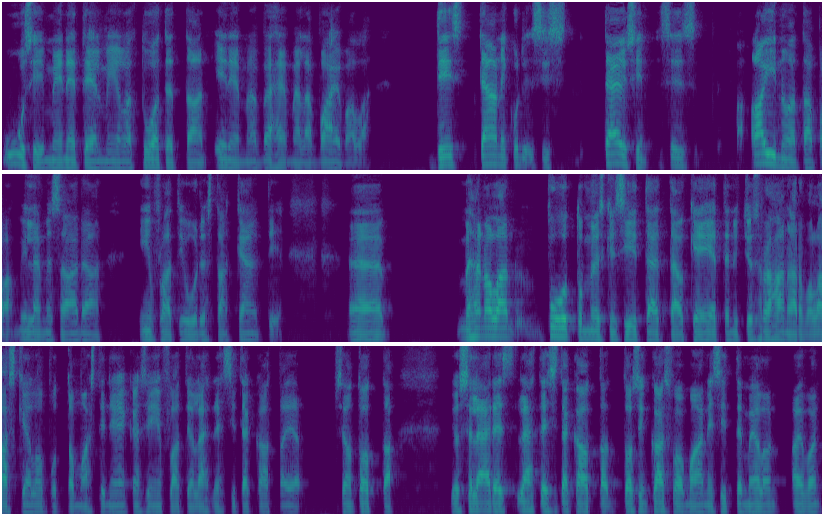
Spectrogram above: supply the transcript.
uusiin menetelmiin, joilla tuotetaan enemmän vähemmällä vaivalla. Tämä on niin kuin, siis täysin siis ainoa tapa, millä me saadaan inflaatio uudestaan käyntiin. Mehän ollaan puhuttu myöskin siitä, että okei, että nyt jos rahan arvo laskee loputtomasti, niin eikä se inflaatio lähde sitä kautta, ja se on totta. Jos se lähtee sitä kautta tosin kasvamaan, niin sitten meillä on aivan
